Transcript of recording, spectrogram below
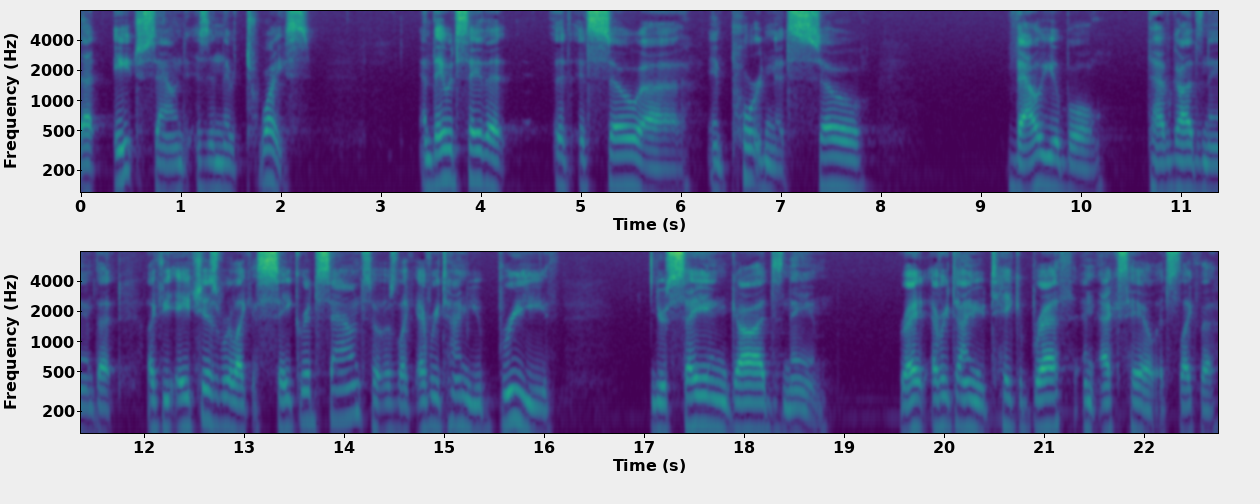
that H sound is in there twice. And they would say that it's so uh, important, it's so valuable to have God's name that like the H's were like a sacred sound. So it was like every time you breathe, you're saying God's name, right? Every time you take a breath and exhale, it's like the,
